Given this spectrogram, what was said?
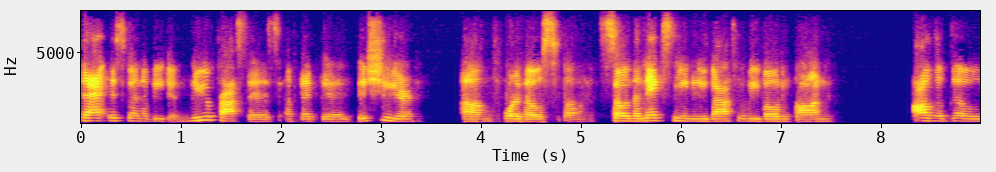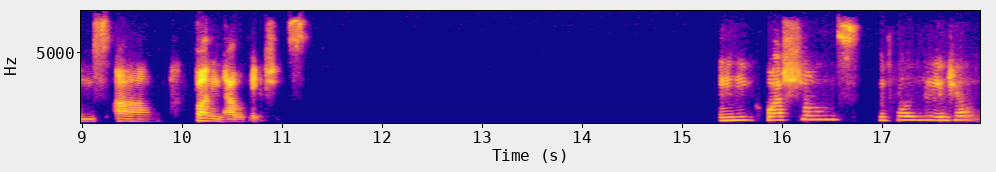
that is gonna be the new process effective this year, um, for those funds. So the next meeting, you guys will be voting on all of those, um, funding allocations. Any questions before we adjourn?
